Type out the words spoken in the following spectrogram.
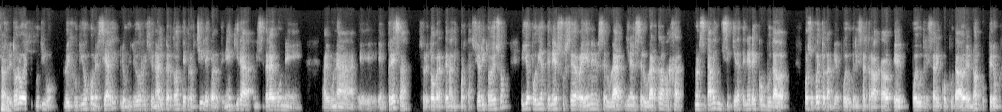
Sobre todo los ejecutivos, los ejecutivos comerciales, los ejecutivos regionales, perdón, de ProChile, cuando tenían que ir a visitar algún, eh, alguna eh, empresa, sobre todo para temas de exportación y todo eso, ellos podían tener su CRM en el celular y en el celular trabajar. No necesitaban ni siquiera tener el computador. Por supuesto, también puede utilizar el trabajador, puede utilizar el computador, el notebook, pero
